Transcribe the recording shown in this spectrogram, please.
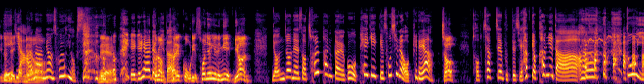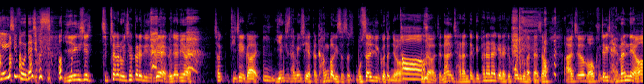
이런 얘기 얘기하면. 안 하면 소용이 없어요. 네. 얘기를 해야 그럼 됩니다. 잘했고 우리 손영일님이 면, 면전에서 철판 깔고 패기 있게 소신을 어필해야 접, 접착제 붙듯이 합격합니다. 아, 또 이행시 보내셨어. 이행시 집착하는 우리 책가래도 있는데 왜냐면 저 DJ가 음. 이행시 삼행시 약간 강박이 있어서 못 살리거든요. 어. 그래서 저 나는 잘한다 이렇게 편안하게 이렇게 보여주는 것 같아서 아주 뭐 궁짝이 잘 맞네요.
